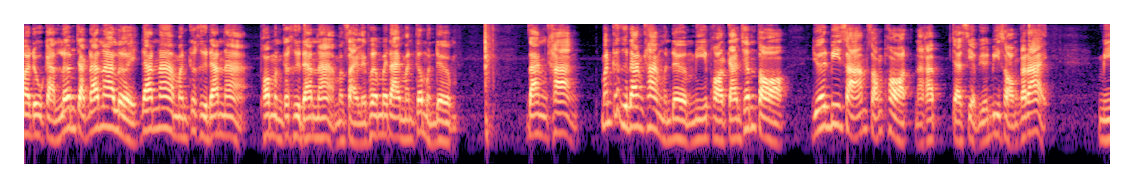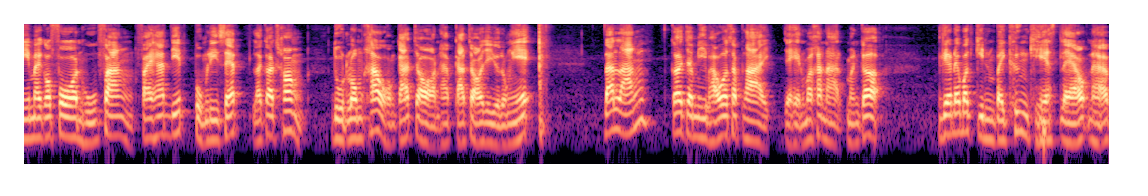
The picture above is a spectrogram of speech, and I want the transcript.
มาดูกันเริ่มจากด้านหน้าเลย ด้านหน้ามันก็คือด้านหน้า เพราะมันก็คือด้านหน้ามันใส่อะไรเพิ่มไม่ได้มันก็เหมือนเดิม ด้านข้าง มันก็คือด้านข้างเหมือนเดิม มีพอร์ตการเชื่อมต่อ USB 3 2 พอร์ตนะครับจะเสียบ USB 2 ก็ได้ มีไมโครโฟน หูฟัง ไฟฮาร์ดดิสก์ปุ่มรีเซ็ตแล้วก็ช่องดูดลมเข้าของการ์ดจอนะครับการ์ดจอจะอยู่ตรงนี้ ด้านหลังก็จะมี power supply จะเห็นว่าขนาดมันก็ เรียกได้ว่ากินไปครึ่งเคสแล้วนะครับ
